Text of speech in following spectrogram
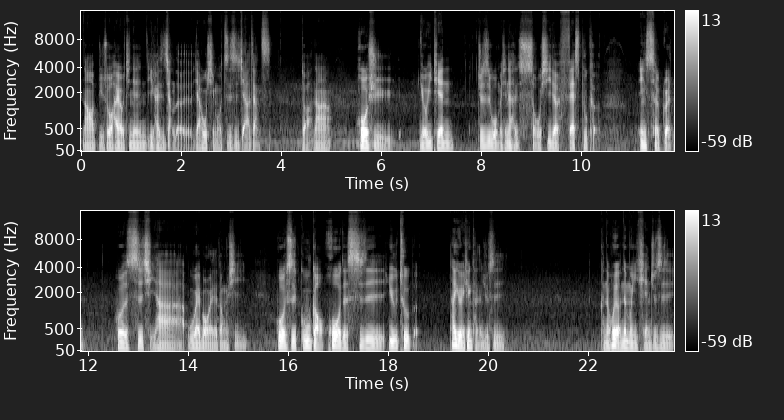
然后比如说还有今天一开始讲的雅虎奇摩知识家这样子，对吧、啊？那或许有一天，就是我们现在很熟悉的 Facebook、Instagram，或者是其他 Weibo 的东西，或者是 Google，或者是 YouTube，它有一天可能就是可能会有那么一天，就是。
